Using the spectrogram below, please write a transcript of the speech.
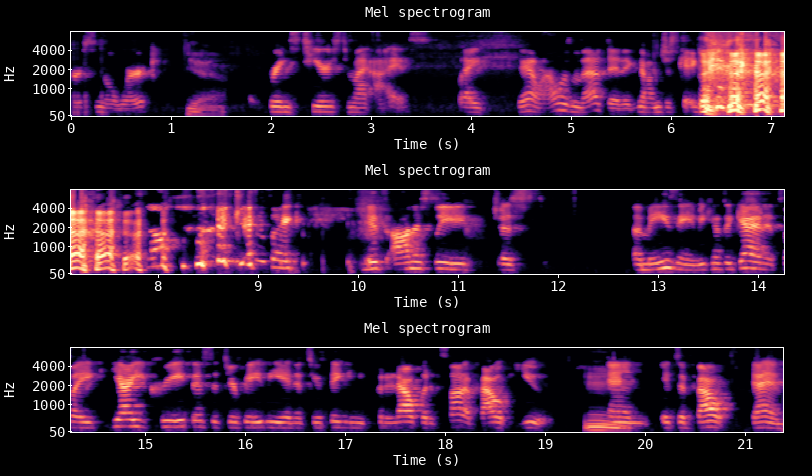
personal work Yeah. brings tears to my eyes. Like, damn, I wasn't that dedicated. No, I'm just kidding. No, like, it's like it's honestly just amazing because again, it's like, yeah, you create this, it's your baby and it's your thing and you put it out, but it's not about you. Mm, And it's about them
